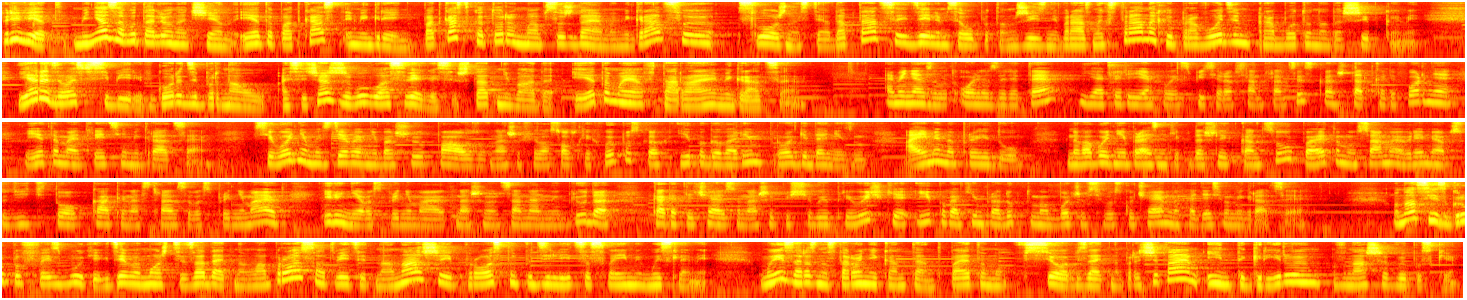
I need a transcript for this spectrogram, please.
Привет, меня зовут Алена Чен, и это подкаст «Эмигрень». Подкаст, в котором мы обсуждаем эмиграцию, сложности адаптации, делимся опытом жизни в разных странах и проводим работу над ошибками. Я родилась в Сибири, в городе Барнаул, а сейчас живу в Лас-Вегасе, штат Невада, и это моя вторая миграция. А меня зовут Оля Залите, я переехала из Питера в Сан-Франциско, штат Калифорния, и это моя третья миграция. Сегодня мы сделаем небольшую паузу в наших философских выпусках и поговорим про гедонизм, а именно про еду. Новогодние праздники подошли к концу, поэтому самое время обсудить то, как иностранцы воспринимают или не воспринимают наши национальные блюда, как отличаются наши пищевые привычки и по каким продуктам мы больше всего скучаем, находясь в эмиграции. У нас есть группа в Фейсбуке, где вы можете задать нам вопрос, ответить на наши и просто поделиться своими мыслями. Мы за разносторонний контент, поэтому все обязательно прочитаем и интегрируем в наши выпуски.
